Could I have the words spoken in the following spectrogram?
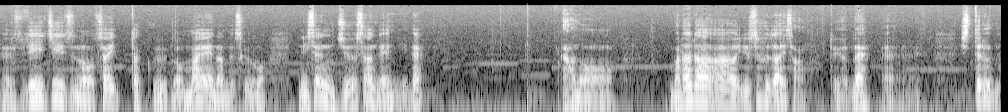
SDGs の採択の前なんですけども2013年にねあのマララ・ユスフザイさんというね、えー、知ってる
